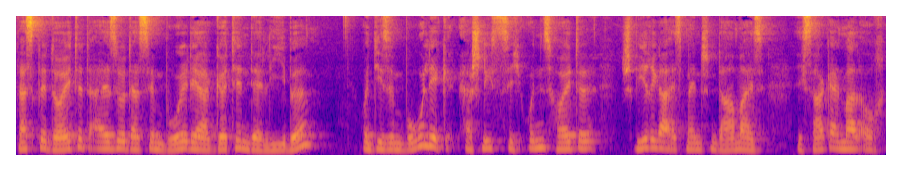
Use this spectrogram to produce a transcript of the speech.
Das bedeutet also das Symbol der Göttin der Liebe. Und die Symbolik erschließt sich uns heute schwieriger als Menschen damals. Ich sage einmal auch,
